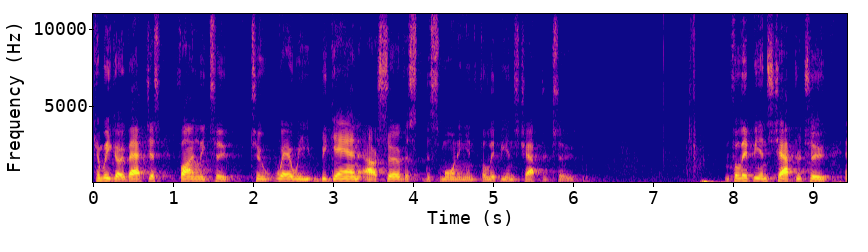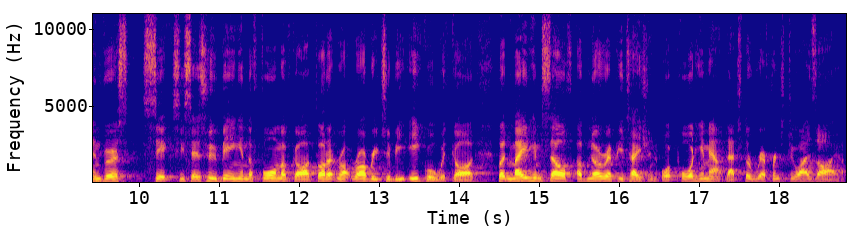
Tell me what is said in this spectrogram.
Can we go back just finally to, to where we began our service this morning in Philippians chapter 2? In Philippians chapter 2 and verse 6, he says, Who being in the form of God thought it not robbery to be equal with God, but made himself of no reputation, or poured him out. That's the reference to Isaiah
